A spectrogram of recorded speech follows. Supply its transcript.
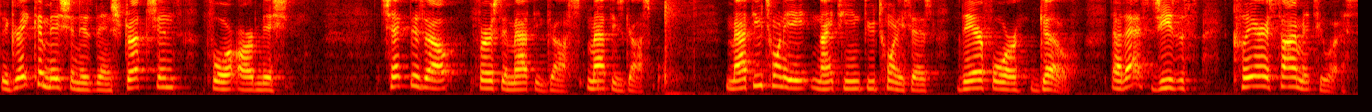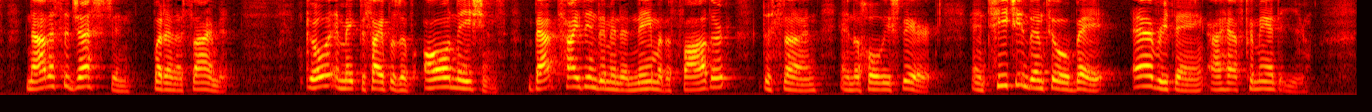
The Great Commission is the instructions for our mission. Check this out first in Matthew Matthew's Gospel. Matthew 28 19 through 20 says, Therefore, go. Now that's Jesus' clear assignment to us, not a suggestion, but an assignment. Go and make disciples of all nations, baptizing them in the name of the Father, the Son, and the Holy Spirit, and teaching them to obey everything I have commanded you.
